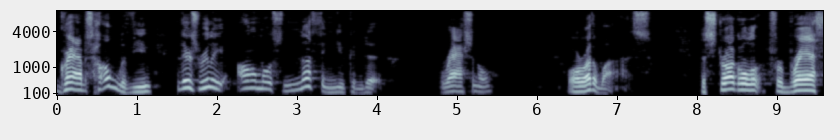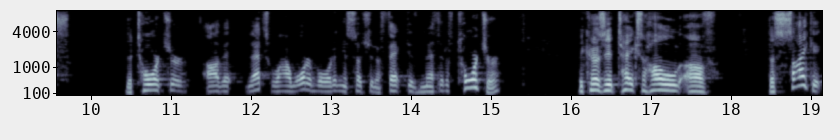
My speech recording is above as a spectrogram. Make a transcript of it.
grabs hold of you, there's really almost nothing you can do, rational or otherwise. The struggle for breath, the torture of it, that's why waterboarding is such an effective method of torture, because it takes a hold of the psychic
